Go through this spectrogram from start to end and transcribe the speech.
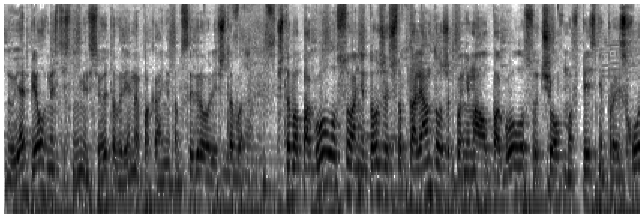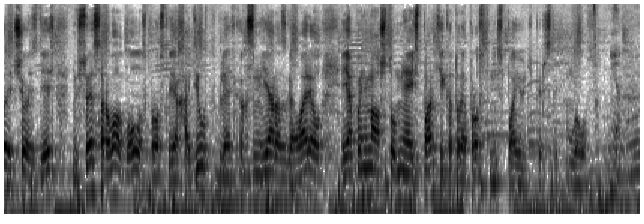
Ну, я пел вместе с ними все это время, пока они там сыгрывались, чтобы, чтобы по голосу они тоже, чтобы Толян тоже понимал по голосу, что в, в песне происходит, что здесь. Ну, все, я сорвал голос просто. Я ходил, блядь, как змея разговаривал. И я понимал, что у меня есть партии, которые я просто не спою теперь с таким голосом. Нет, ну,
